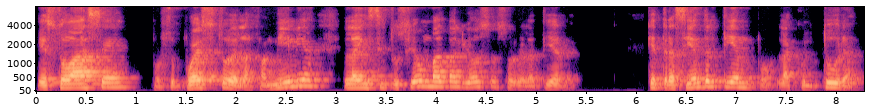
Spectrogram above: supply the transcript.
Esto hace por supuesto, de la familia, la institución más valiosa sobre la tierra, que trasciende el tiempo, la cultura,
